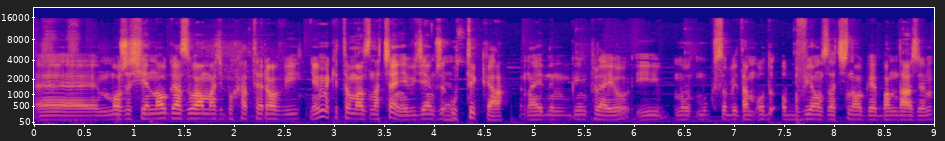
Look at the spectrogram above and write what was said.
e, może się noga złamać bohaterowi. Nie wiem, jakie to ma znaczenie. Widziałem, że utyka na jednym gameplayu i mógł sobie tam obwiązać nogę bandażem,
